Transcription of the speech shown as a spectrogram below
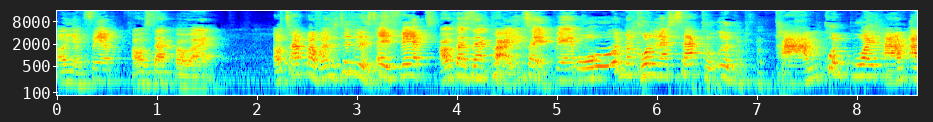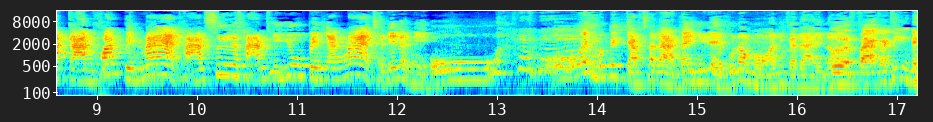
เอาอย่างแฟบเอาซักประวัติ เอาซักประวัติจะเลยใส่แฟบเอาตาซักผ่ายังใส่แฟบโอ้ยมันคนละซักเขาเอื่นถามคนป่วยถามอาการความเป็นมาถามซื้อถามที่อยู่เป็นหยังมาใช่ได้แบบนี้ โอ้ โอ้ยมึงได้จับสลากได้นี่ได้พุ่นเอาหมอนี่ก็ได้เนาะเปิดฝากระทิ่งแด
